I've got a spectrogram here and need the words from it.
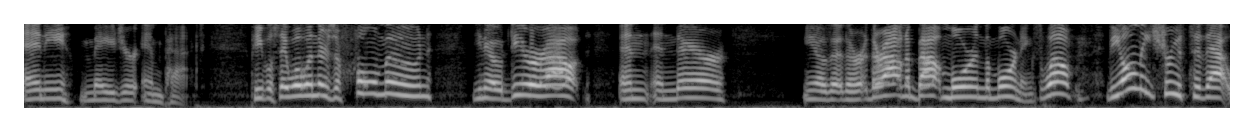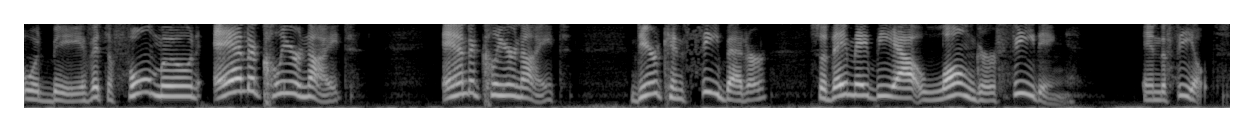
any major impact. People say, well, when there's a full moon, you know, deer are out and and they're you know they're they're out and about more in the mornings. Well, the only truth to that would be if it's a full moon and a clear night, and a clear night, deer can see better, so they may be out longer feeding in the fields.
